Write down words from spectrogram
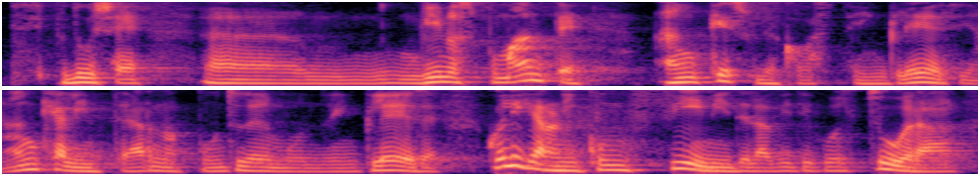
Si produce ehm, un vino spumante anche sulle coste inglesi, anche all'interno appunto del mondo inglese. Quelli che erano i confini della viticoltura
